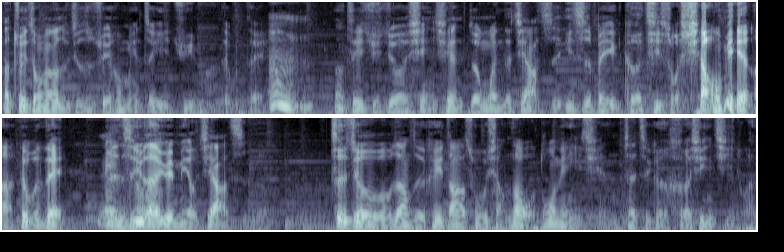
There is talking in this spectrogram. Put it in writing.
那最重要的就是最后面这一句嘛，对不对？嗯，那这一句就显现人文的价值一直被科技所消灭了，对不对？人是越来越没有价值的。这就让这个科技大叔想到我多年以前在这个和信集团，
